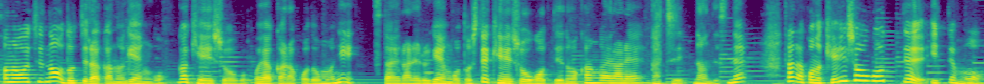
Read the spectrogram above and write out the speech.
そのうちのどちらかの言語が継承語親から子供に伝えられる言語として継承語っていうのは考えられがちなんですね。ただこの継承語って言っても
